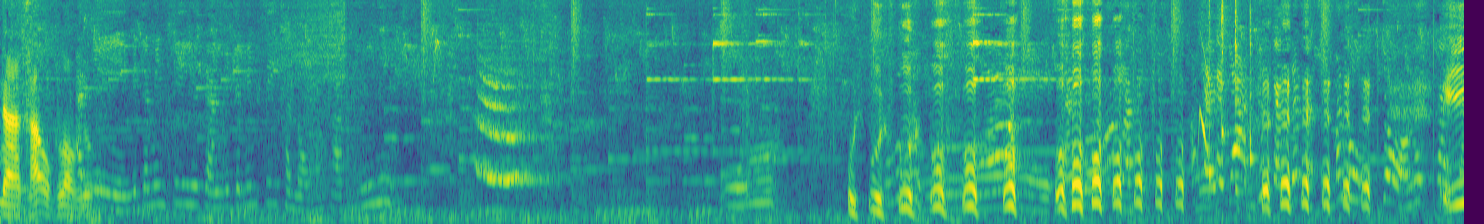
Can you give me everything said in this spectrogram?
หน้าขาวออกหลอกอันอยู่นี้วิตามินซีคือกันวิตามินซีขนมครับอู้อุ้ยอุ้ยอุ้ยอุ้ยอุ้ยอุ้ยอุ้ยเอาจักรยานขึ้นกันแล้วแบบมันลูกจ่อลูกไก่อี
